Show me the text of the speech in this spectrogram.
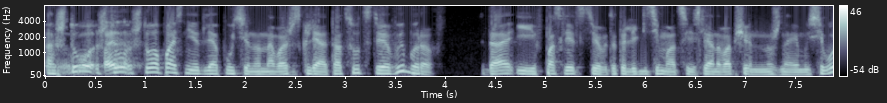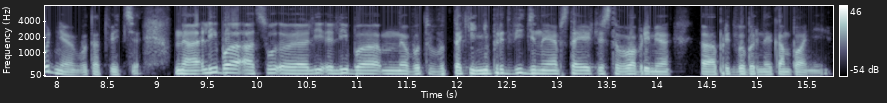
А что, вот, что, поэтому... что опаснее для Путина, на ваш взгляд? Отсутствие выборов да, и впоследствии вот эта легитимация, если она вообще нужна ему сегодня, вот ответьте, а, либо, отсу, э, либо вот, вот такие непредвиденные обстоятельства во время а, предвыборной кампании?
